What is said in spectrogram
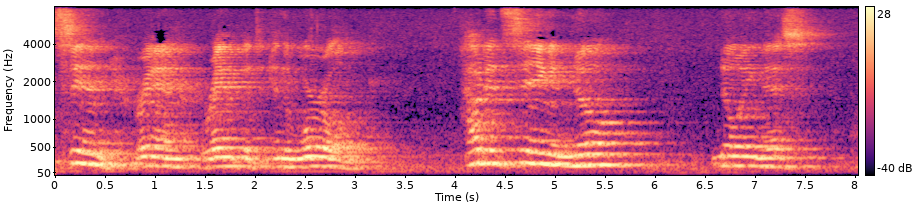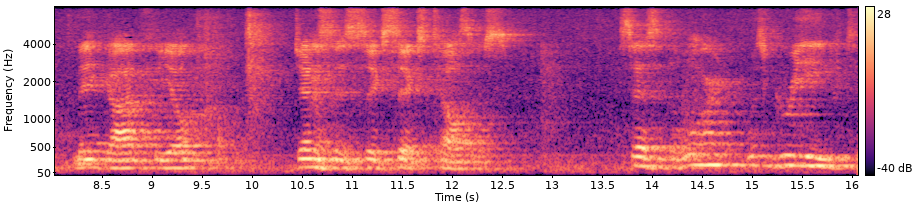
Sin ran rampant in the world. How did seeing and know, knowing this make God feel? Genesis 6 6 tells us. It says that the Lord was grieved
